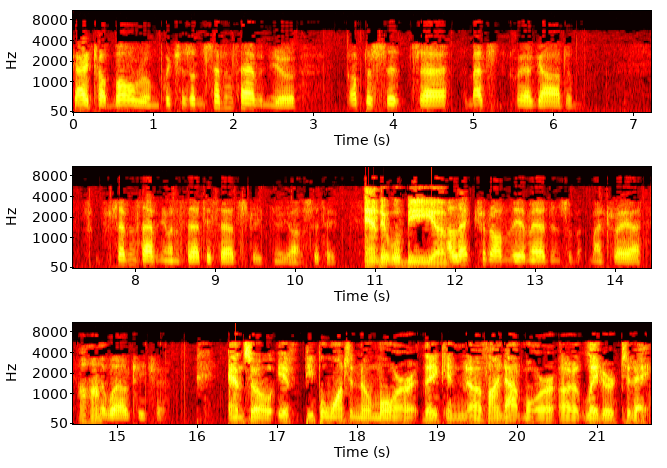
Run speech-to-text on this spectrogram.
Skytop Ballroom, which is on Seventh Avenue, opposite uh, the Madison Square Garden. 7th Avenue and 33rd Street, New York City. And it will be. Uh, A lecture on the emergence of Maitreya, Uh-huh. the world teacher. And so, if people want to know more, they can uh, find out more uh, later today.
